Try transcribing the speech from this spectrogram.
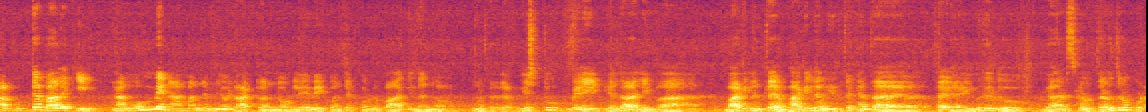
ಆ ಪುಟ್ಟ ಬಾಲಕಿ, ನಾನು ಒಮ್ಮೆ ನಮ್ಮ ನಿಮ್ಮ ಡಾಕ್ಟ್ರನ್ನು ನೋಡಲೇಬೇಕು ಅಂತ ಹೇಳ್ಕೊಂಡು ಬಾಗಿಲನ್ನು ನೋಡ್ತಾರೆ ಎಷ್ಟು ಬೆ ಎಲ್ಲ ಅಲ್ಲಿ ಬಾ, ಬಾಗಿಲಂತ, ಬಾಗಿಲಲ್ಲಿ ಇರ್ತಕ್ಕಂಥ ತ ಇವರಿದು ಗಾರ್ಡ್ಸ್ಗಳು ತಡೆದ್ರೂ ಕೂಡ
